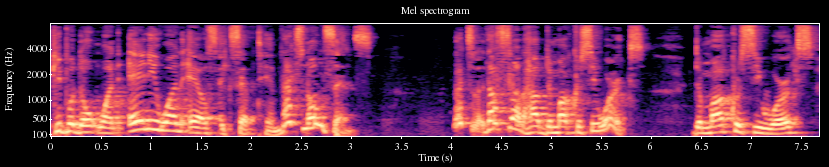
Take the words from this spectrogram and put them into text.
People don't want anyone else except him. That's nonsense. That's that's not how democracy works. Democracy works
